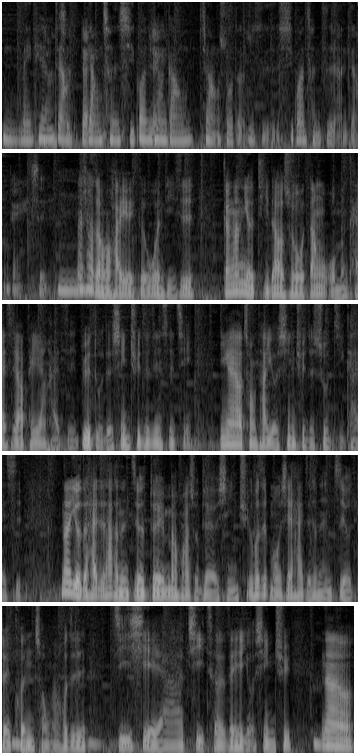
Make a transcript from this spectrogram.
嗯，每天这样养成习惯，就像刚刚这样说的，就是习惯成自然这样。对，是。嗯，那校长，我还有一个问题是，刚刚你有提到说，当我们开始要培养孩子阅读的兴趣这件事情，应该要从他有兴趣的书籍开始。那有的孩子他可能只有对漫画书比较有兴趣，或者某些孩子可能只有对昆虫啊，嗯、或者是机械啊、汽车这些有兴趣。嗯、那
